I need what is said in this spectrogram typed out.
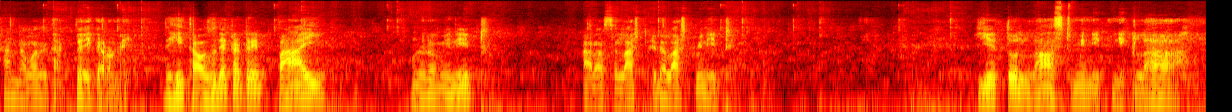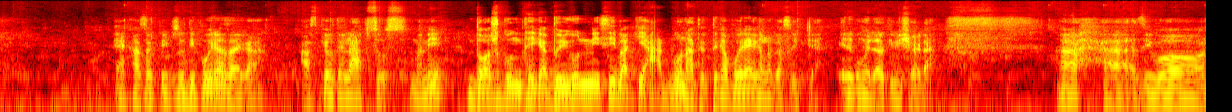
ঠান্ডা মাথায় থাকতো এই কারণে। দেখি, তাও যদি একটা ট্রেড পাই, পনেরো মিনিট, আর আছে লাস্ট এটা লাস্ট মিনিট ইয়ে তো লাস্ট মিনিট নিকলা। এক হাজার পিপ যদি পইরা জায়গা, আজকেও তাহলে আফসোস। মানে দশ গুণ থেকে দুই গুণ নিছি, বাকি আট গুণ হাতের থেকে পইরা গেল গা সুইটটা এরকম হইল আর কি বিষয়টা। আহা, জীবন।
